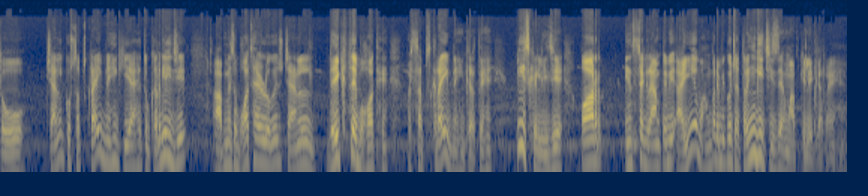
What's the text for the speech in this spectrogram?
तो चैनल को सब्सक्राइब नहीं किया है तो कर लीजिए। आप में से बहुत सारे लोग हैं जो चैनल देखते बहुत हैं पर सब्सक्राइब नहीं करते हैं। प्लीज़ कर लीजिए। और इंस्टाग्राम पे भी आइए, वहाँ पर भी कुछ अतरंगी चीज़ें हम आपके लिए कर रहे हैं।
